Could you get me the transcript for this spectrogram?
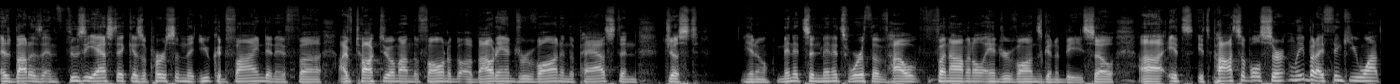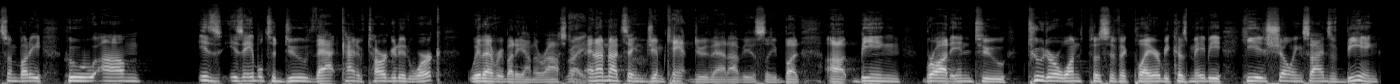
about as enthusiastic as a person that you could find. And if uh, I've talked to him on the phone about, about Andrew Vaughn in the past, and just you know minutes and minutes worth of how phenomenal Andrew Vaughn's going to be. So uh, it's it's possible certainly, but I think you want somebody who. Um, is, is able to do that kind of targeted work with everybody on the roster. Right. And I'm not saying Jim can't do that, obviously, but uh, being brought in to tutor one specific player because maybe he is showing signs of being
